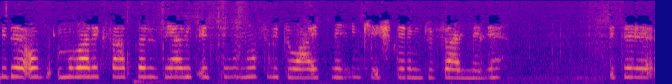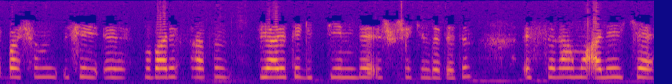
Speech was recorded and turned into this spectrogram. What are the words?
bir de o mübarek saatleri ziyaret ettiğinde nasıl bir dua etmeliyim ki işlerim düzelmeli? Bir de başım şey e, mübarek saatin ziyarete gittiğimde şu şekilde dedim. Esselamu aleyke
